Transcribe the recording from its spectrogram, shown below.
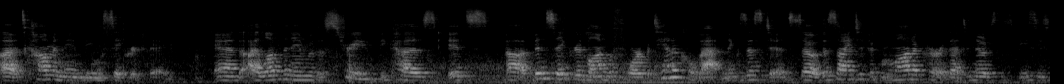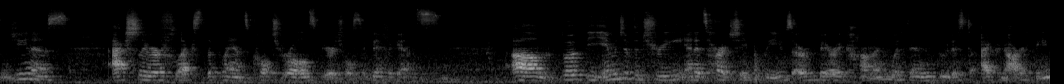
uh, its common name being sacred fig. And I love the name of this tree because it's uh, been sacred long before botanical Latin existed. So the scientific moniker that denotes the species and genus actually reflects the plant's cultural and spiritual significance. Um, both the image of the tree and its heart-shaped leaves are very common within Buddhist iconography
